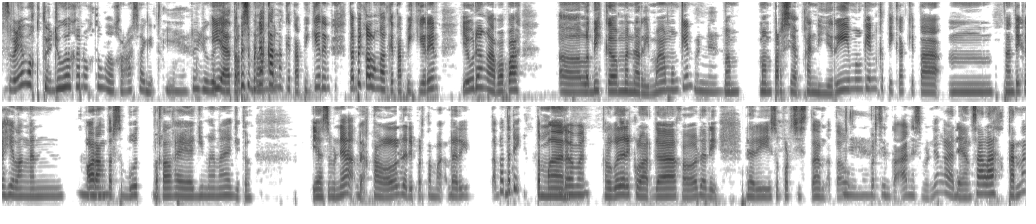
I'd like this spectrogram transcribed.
sebenarnya waktu juga kan waktu nggak kerasa gitu. Iya. Itu juga iya tapi sebenarnya karena kita pikirin tapi kalau nggak kita pikirin ya udah nggak apa-apa Eh, lebih ke menerima mungkin Bener. mempersiapkan diri mungkin ketika kita mm, nanti kehilangan Hmm. orang tersebut bakal kayak gimana gitu ya sebenarnya kalau lo dari pertama dari apa tadi teman Teman. kalau gue dari keluarga kalau dari dari support system atau Iya. percintaan ya sebenarnya nggak ada yang salah karena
